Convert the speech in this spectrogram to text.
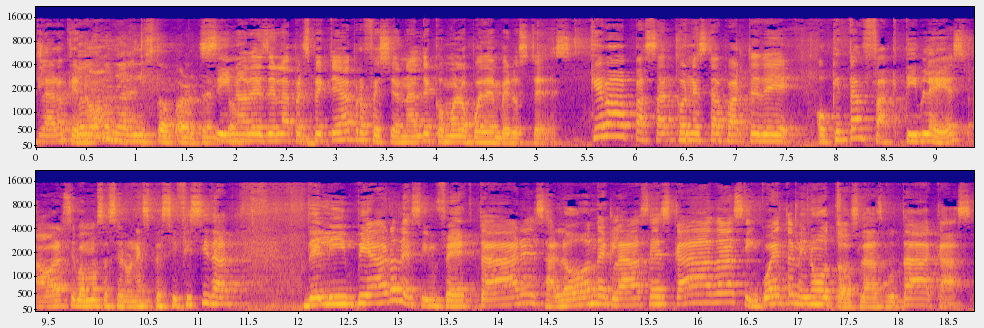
Claro que Yo no venía listo para el pleito. sino desde la perspectiva profesional de cómo lo pueden ver ustedes. ¿Qué va a pasar con esta parte de, o qué tan factible es, ahora sí vamos a hacer una especificidad, de limpiar o desinfectar el salón de clases cada 50 minutos, las butacas,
